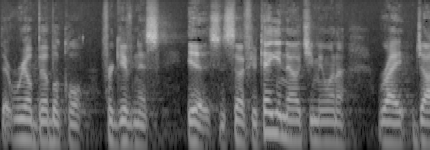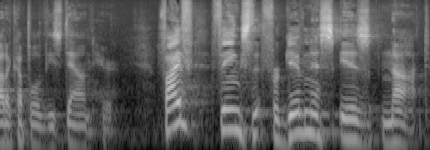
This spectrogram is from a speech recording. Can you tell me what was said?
that real biblical forgiveness is. And so if you're taking notes, you may want to write, jot a couple of these down here. Five things that forgiveness is not.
